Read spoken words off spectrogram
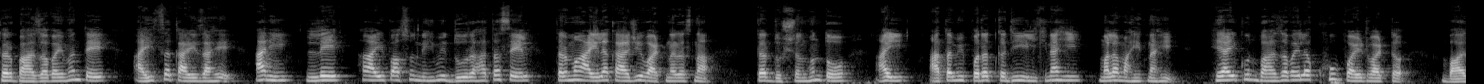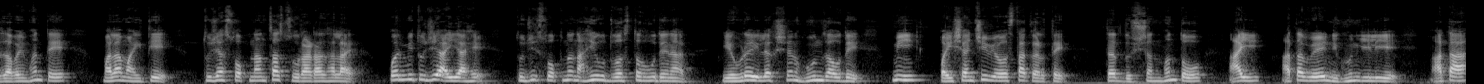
तर बाजाबाई म्हणते आईचं काळीज आहे आणि लेख हा आईपासून नेहमी दूर राहत असेल तर मग आईला काळजी वाटणारच ना. तर दुष्यंत म्हणतो आई आता मी परत कधी येईल की नाही मला माहीत नाही. हे ऐकून बाजाबाईला खूप वाईट वाटतं. बाजाबाई म्हणते मला माहितीये तुझ्या स्वप्नांचा चुराडा झालाय पण मी तुझी आई आहे. तुझी स्वप्न नाही उद्ध्वस्त होऊ देणार. एवढं इलेक्शन होऊन जाऊ दे. मी पैशांची व्यवस्था करते. तर दुष्यंत म्हणतो आई आता वेळ निघून गेलीये. आता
